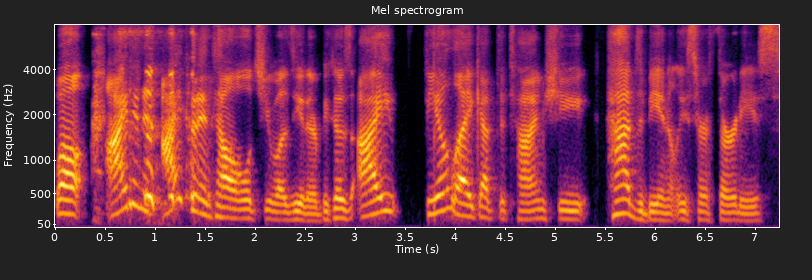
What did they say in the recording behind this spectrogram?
Well, I didn't, I couldn't tell how old she was either because I feel like at the time she had to be in at least her 30s.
